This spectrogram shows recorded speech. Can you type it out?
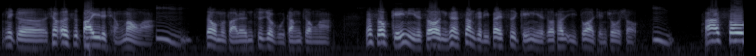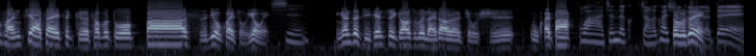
那个像二四八一的强茂啊，嗯，在我们法人自救股当中啊，那时候给你的时候，你看上个礼拜四给你的时候，它是以多少钱做售？嗯，它收盘价在这个差不多八十六块左右，哎，是，你看这几天最高是不是来到了九十五块八？哇，真的涨了快对不10块对了，对，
